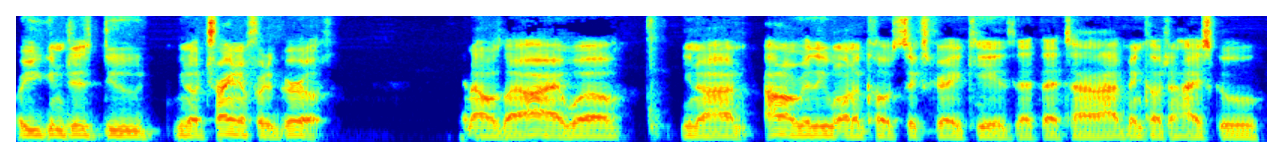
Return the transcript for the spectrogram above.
or you can just do you know training for the girls. And I was like, all right, well, you know, I, I don't really want to coach sixth grade kids at that time. I've been coaching high school.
